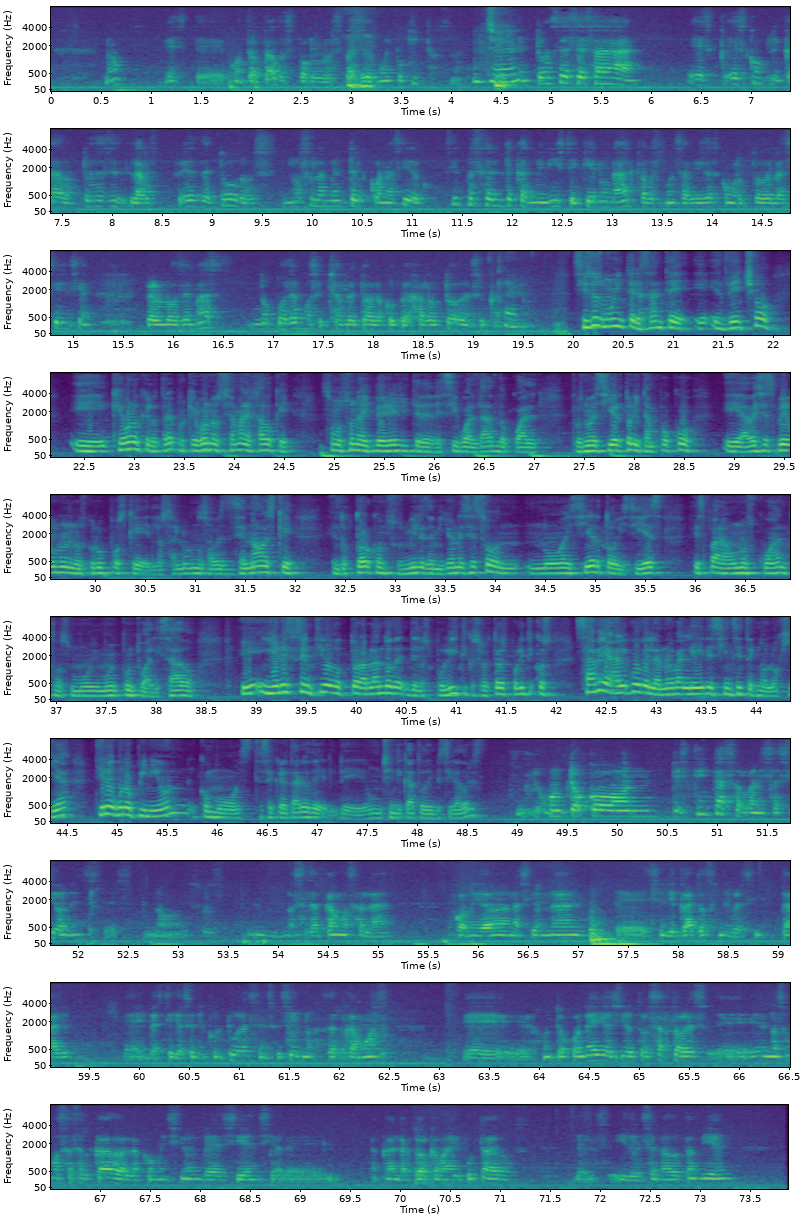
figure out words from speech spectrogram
¿no? Este, contratados por los espacios muy poquitos. ¿no? Entonces esa es, es complicado. Entonces, la responsabilidad de todos, no solamente el sí puede ser el que administra y tiene una alta responsabilidad como rector de la ciencia, pero los demás no podemos echarle toda la culpa, dejarlo todo en su camino. Sí, eso es muy interesante. Eh, eh, de hecho, eh, qué bueno que lo trae, porque bueno, se ha manejado que somos una hiperélite de desigualdad, lo cual pues no es cierto, ni tampoco a veces ve uno en los grupos que los alumnos a veces dicen, no, es que el doctor con sus miles de millones, eso no es cierto, y si es, es para unos cuantos, muy, muy puntualizado. Y, en ese sentido, doctor, hablando de, los políticos, los actores políticos, ¿sabe algo de la nueva ley de ciencia y tecnología? ¿Tiene alguna opinión como este secretario de, un sindicato de investigadores? Junto con distintas organizaciones, nos acercamos a la Coordinadora Nacional de Sindicatos Universitarios de Investigación y Culturas, en su signo nos acercamos eh, junto con ellos y otros actores, eh, nos hemos acercado a la Comisión de Ciencia de en la actual Cámara de Diputados y del Senado también.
